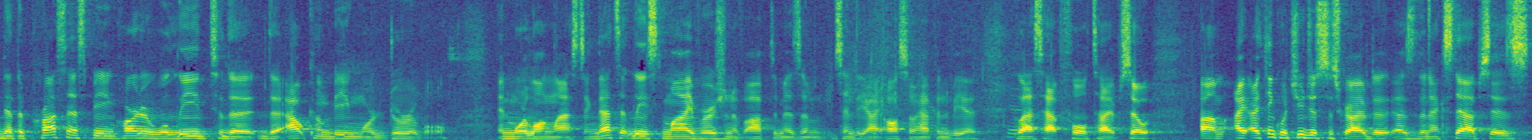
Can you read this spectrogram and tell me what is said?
that the process being harder will lead to the, the outcome being more durable and more long lasting. That's at least my version of optimism, Cindy. I also happen to be a glass half full type. So um, I, I think what you just described as the next steps is,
